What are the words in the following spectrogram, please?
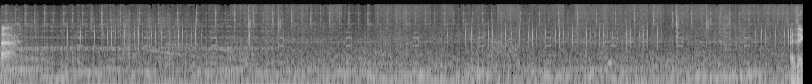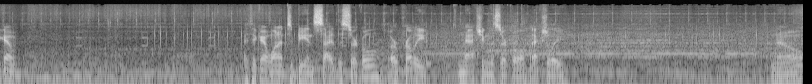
Ah. I think I'm... I think I want it to be inside the circle, or probably matching the circle, actually. No.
